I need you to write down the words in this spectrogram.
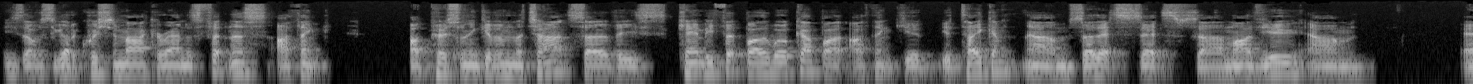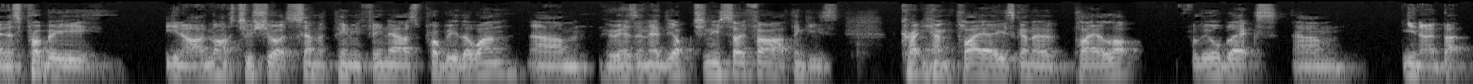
he's obviously got a question mark around his fitness. I think I'd personally give him the chance. So if he can be fit by the World Cup, I, I think you'd, you'd, take him. Um, so that's that's uh, my view. Um, and it's probably, you know, I'm not too sure. It's Samipeni Finau is probably the one um, who hasn't had the opportunity so far. I think he's a great young player. He's going to play a lot for the All Blacks. Um, you know, but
